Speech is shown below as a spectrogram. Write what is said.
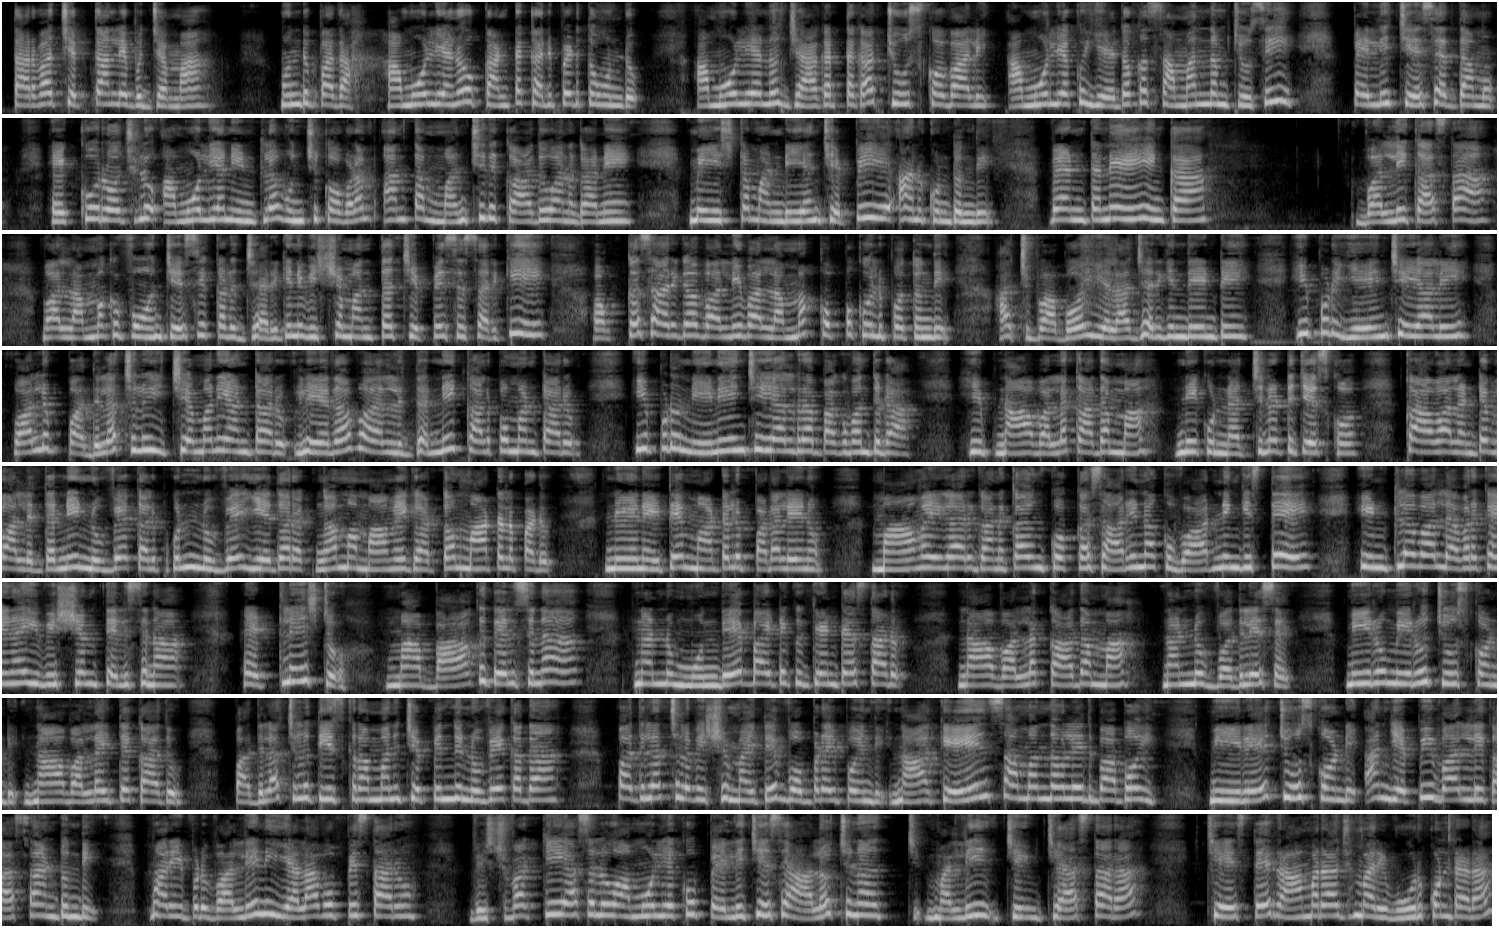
తర్వాత చెప్తానులే బుజ్జమ్మ. ముందు పద. అమూల్యను కంట కనిపెడుతూ ఉండు. అమూల్యను జాగ్రత్తగా చూసుకోవాలి. అమూల్యకు ఏదో ఒక సంబంధం చూసి పెళ్ళి చేసేద్దాము. ఎక్కువ రోజులు అమూల్యని ఇంట్లో ఉంచుకోవడం అంత మంచిది కాదు అనగానే మీ ఇష్టం అండి అని చెప్పి అనుకుంటుంది. వెంటనే ఇంకా వల్లి కాస్త వాళ్ళ అమ్మకు ఫోన్ చేసి ఇక్కడ జరిగిన విషయం అంతా చెప్పేసేసరికి ఒక్కసారిగా వల్లి వాళ్ళ అమ్మ కుప్పకూలిపోతుంది. అచ్చు బాబోయ్ ఎలా జరిగిందేంటి? ఇప్పుడు ఏం చేయాలి? వాళ్ళు పది లక్షలు ఇచ్చేయమని అంటారు లేదా వాళ్ళిద్దరినీ కలపమంటారు. ఇప్పుడు నేనేం చేయాలిరా భగవంతుడా? ఇప్- నా వల్ల కాదమ్మా నీకు నచ్చినట్టు చేసుకో. కావాలంటే వాళ్ళిద్దరినీ నువ్వే కలుపుకుని నువ్వే ఏదో రకంగా మా మామయ్య గారితో మాటలు పడు. నేనైతే మాటలు పడలేను. మామయ్య గారు గనక ఇంకొకసారి నాకు వార్నింగ్ ఇస్తే ఇంట్లో వాళ్ళు ఎవరికైనా ఈ విషయం తెలిసినా అట్లీస్ట్ మా బాకు తెలిసినా నన్ను ముందే బయటకు గెంటేస్తాడు. నా వల్ల కాదమ్మా. నన్ను వదిలేసాయి మీరు మీరు చూసుకోండి. నా వల్ల అయితే కాదు. పది లక్షలు తీసుకురమ్మని చెప్పింది నువ్వే కదా. పది లక్షల విషయం అయితే ఒబ్బడైపోయింది. నాకేం సంబంధం లేదు బాబోయ్. మీరే చూసుకోండి అని చెప్పి వల్లి కాస్త అంటుంది. మరి ఇప్పుడు వల్లిని ఎలా ఒప్పిస్తారు? విశ్వకి అసలు అమూల్యకు పెళ్ళి చేసే ఆలోచన మళ్ళీ చే- చేస్తారా? చేస్తే రామరాజు మరి ఊరుకుంటాడా?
